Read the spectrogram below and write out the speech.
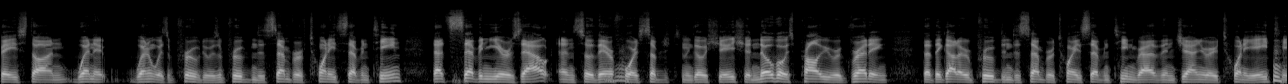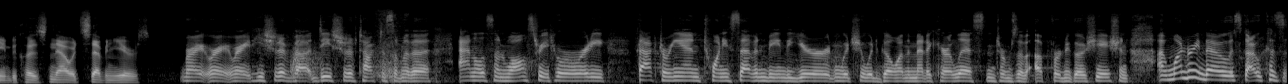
based on when it when it was approved. It was approved in December of 2017. That's seven years out, and so therefore mm-hmm. it's subject to negotiation. Novo is probably regretting that they got it approved in December of 2017 rather than January 2018 because now it's seven years. Right, right, right. He should have, uh, D should have talked to some of the analysts on Wall Street who are already factoring in 27 being the year in which it would go on the Medicare list in terms of up for negotiation. I'm wondering though, Scott, because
